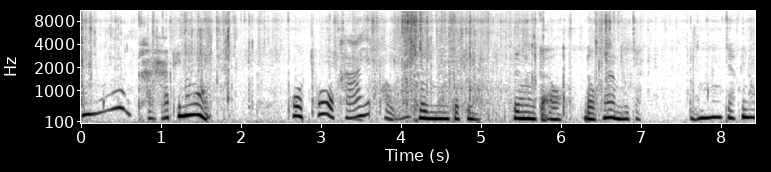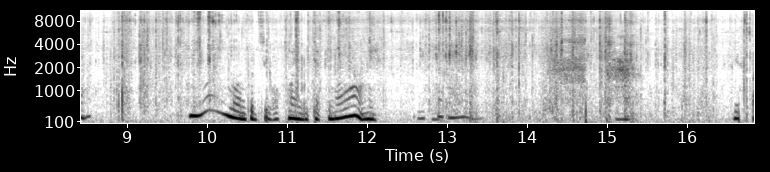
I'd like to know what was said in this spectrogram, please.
อืมขาพี่น้องโพดโพขาเฮ็ดเผาเครื่องหนึงจ้ะพี่น้องเครื่องหนึงก็เอาดอกงามนี่จ้ะดุมหนึงจ้ะพี่น้องอืมนวลเพิ่นสิออกใหม่ดูจ้ะพี่น้องนี่ขา เฮ็ดไป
